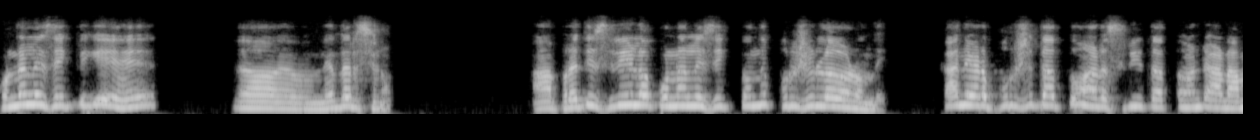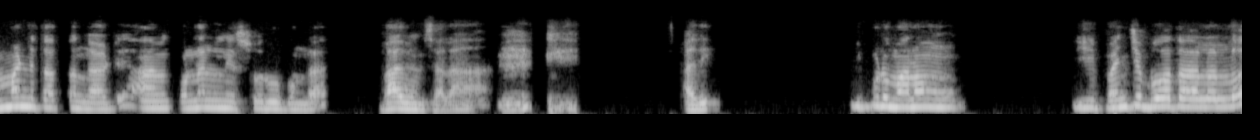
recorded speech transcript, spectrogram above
కుండలిని శక్తికి ఆ, నిదర్శనం. ఆ ప్రతి స్త్రీలో కుండలిని శక్తి ఉంది పురుషుల్లో కూడా ఉంది. కానీ ఆడ పురుషతత్వం ఆడ స్త్రీ తత్వం అంటే ఆడ అమ్మని తత్వం కాబట్టి ఆమె కుండలిని స్వరూపంగా భావించాలా? అది. ఇప్పుడు మనం ఈ పంచభూతాలలో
